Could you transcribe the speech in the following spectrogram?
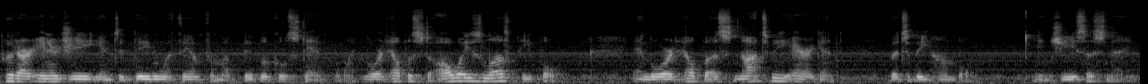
put our energy into dealing with them from a biblical standpoint. Lord, help us to always love people. And Lord, help us not to be arrogant, but to be humble. In Jesus' name,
